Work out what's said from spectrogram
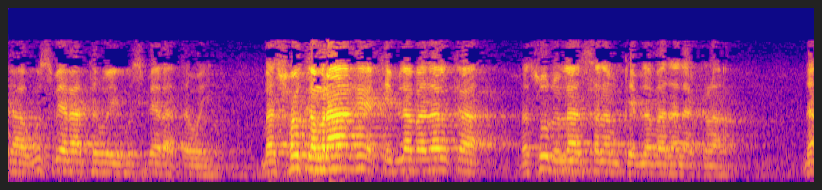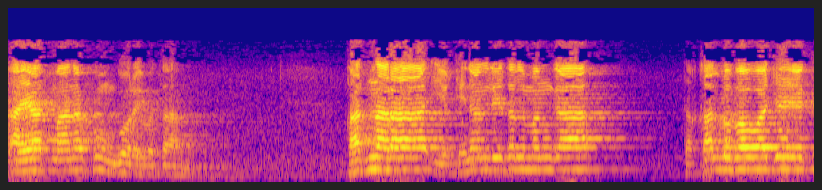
کا اوس به راته وایي اوس به راته وایي بس حکم راغې قبله بدل کا رسول الله صلی الله علیه وسلم قبله بدل کړه د آیات معنی کوم ګورې وتا قد نرى یقینا لیدل منګه تقلب وجهک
